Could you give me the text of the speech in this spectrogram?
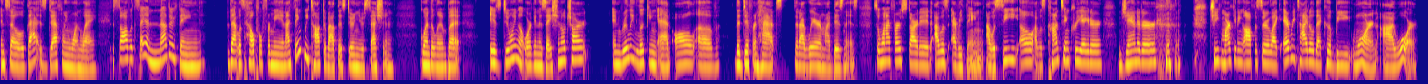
And so that is definitely one way. So I would say another thing that was helpful for me, and I think we talked about this during your session, Gwendolyn, but is doing an organizational chart and really looking at all of the different hats that I wear in my business. So when I first started, I was everything. I was CEO, I was content creator, janitor, chief marketing officer, like every title that could be worn, I wore.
